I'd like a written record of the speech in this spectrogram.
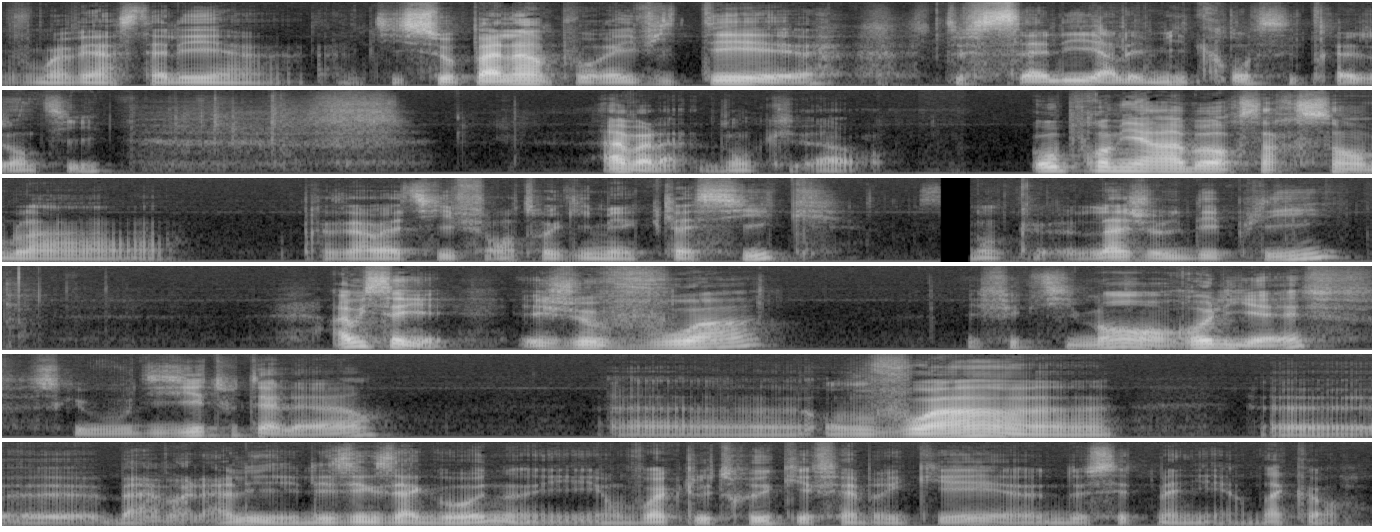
vous m'avez installé un, petit sopalin pour éviter euh, de salir les micros, c'est très gentil. Ah voilà, donc au premier abord ça ressemble à un préservatif entre guillemets classique. Donc là, je le déplie. Ah oui, ça y est. Et je vois effectivement en relief ce que vous disiez tout à l'heure. Euh, on voit euh, euh, ben voilà, les, les, hexagones et on voit que le truc est fabriqué de cette manière. D'accord.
